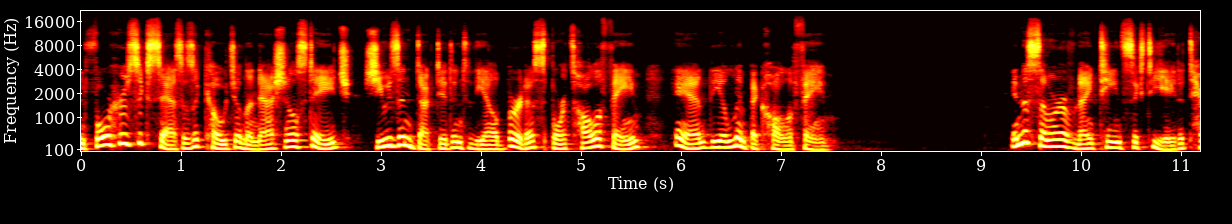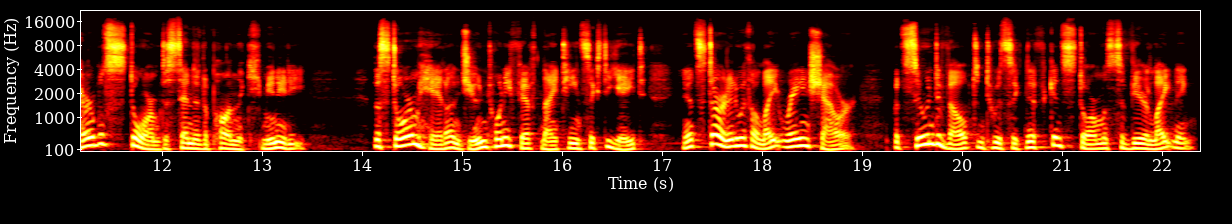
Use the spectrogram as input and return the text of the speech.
And for her success as a coach on the national stage, she was inducted into the Alberta Sports Hall of Fame and the Olympic Hall of Fame. In the summer of 1968, a terrible storm descended upon the community. The storm hit on June 25, 1968, and it started with a light rain shower but soon developed into a significant storm with severe lightning.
